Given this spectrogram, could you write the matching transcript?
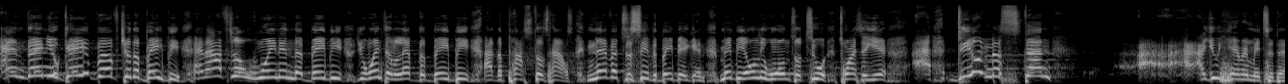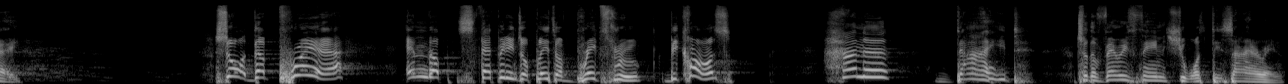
And then you gave birth to the baby. And after winning the baby, you went and left the baby at the pastor's house, never to see the baby again. Maybe only once or two, twice a year. Uh, do you understand? Uh, are you hearing me today? So the prayer ended up stepping into a place of breakthrough because Hannah died to the very thing she was desiring.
